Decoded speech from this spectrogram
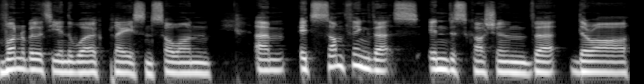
vulnerability in the workplace, and so on. Um, it's something that's in discussion. That there are,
